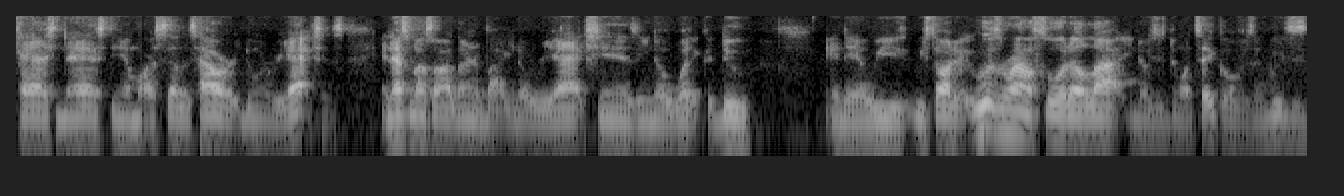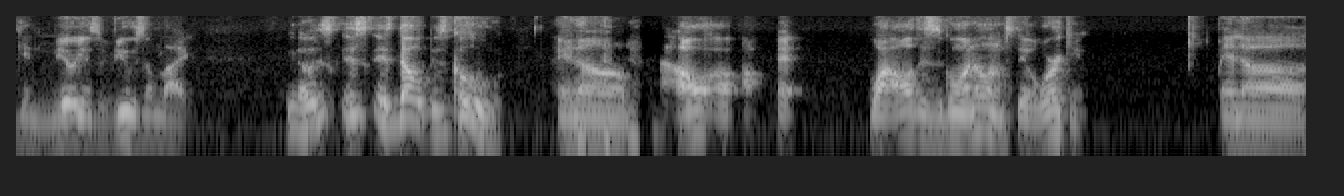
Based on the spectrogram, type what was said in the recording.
Cash Nasty and Marcellus Howard doing reactions, and that's when I started learning about you know reactions, you know, what it could do. And then we we started. It was around Florida a lot, you know, just doing takeovers, and we were just getting millions of views. I'm like, you know, this it's, it's dope, it's cool. And um, all, all, while all this is going on, I'm still working. And uh,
